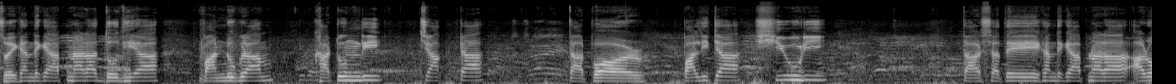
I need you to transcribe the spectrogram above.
সো এখান থেকে আপনারা দধিয়া, পাণ্ডুগ্রাম, খাটুন্দি, চাকটা তারপর পালিটা, সিউড়ি, তার সাথে এখান থেকে আপনারা আরও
